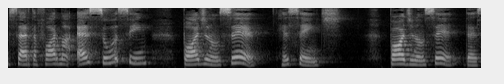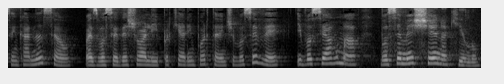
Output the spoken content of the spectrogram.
de certa forma, é sua sim. Pode não ser recente, pode não ser dessa encarnação, mas você deixou ali porque era importante você ver e você arrumar, você mexer naquilo.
